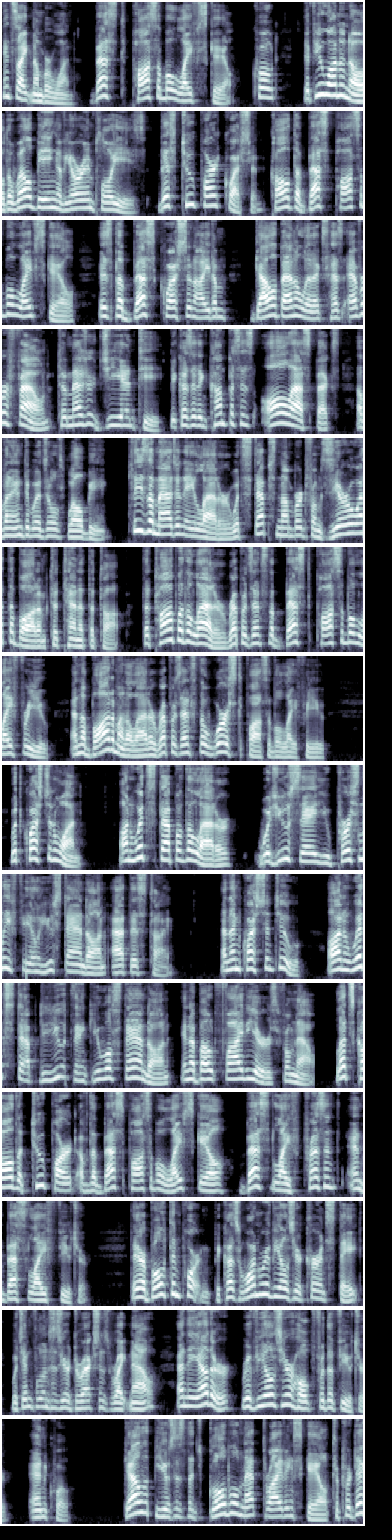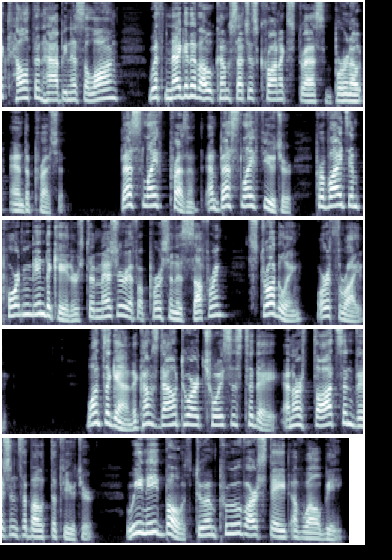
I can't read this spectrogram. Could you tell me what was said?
Insight number one Best Possible Life Scale. Quote, If you want to know the well being of your employees, this two part question, called the Best Possible Life Scale, is the best question item Gallup Analytics has ever found to measure GNT because it encompasses all aspects of an individual's well being. Please imagine a ladder with steps numbered from 0 at the bottom to 10 at the top. The top of the ladder represents the best possible life for you, and the bottom of the ladder represents the worst possible life for you. With question 1 On which step of the ladder would you say you personally feel you stand on at this time? And then question 2 On which step do you think you will stand on in about 5 years from now? Let's call the two part of the best possible life scale best life present and best life future. They are both important because one reveals your current state, which influences your directions right now, and the other reveals your hope for the future. End quote. Gallup uses the Global Net Thriving Scale to predict health and happiness along with negative outcomes such as chronic stress, burnout, and depression. Best Life Present and Best Life Future provides important indicators to measure if a person is suffering, struggling, or thriving. Once again, it comes down to our choices today and our thoughts and visions about the future. We need both to improve our state of well being.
